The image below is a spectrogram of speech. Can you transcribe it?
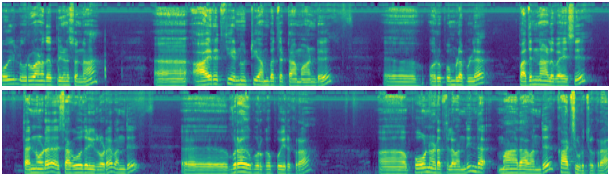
கோயில் உருவானது எப்படின்னு சொன்னால் ஆயிரத்தி எண்ணூற்றி ஐம்பத்தெட்டாம் ஆண்டு ஒரு பொம்பளை பிள்ளை பதினாலு வயசு தன்னோட சகோதரிகளோட வந்து விறகு பொறுக்க போயிருக்கிறா. போன இடத்துல வந்து இந்த மாதா வந்து காட்சி கொடுத்துருக்குறா.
